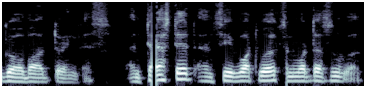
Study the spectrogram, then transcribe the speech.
go about doing this and test it and see what works and what doesn't work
